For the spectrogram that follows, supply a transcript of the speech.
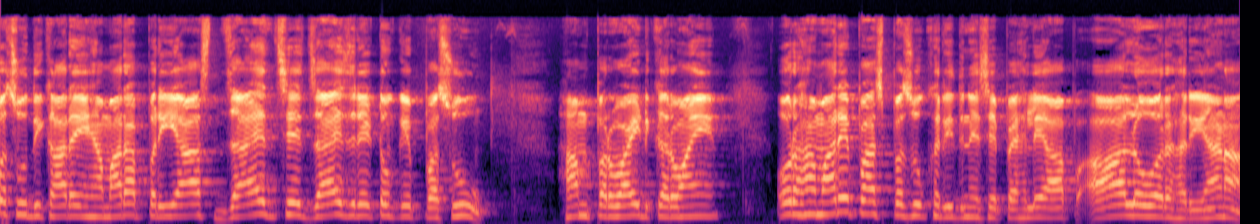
पशु दिखा रहे हैं। हमारा प्रयास जायज़ से जायज़ रेटों के पशु हम प्रोवाइड करवाएँ। और हमारे पास पशु खरीदने से पहले आप ऑल ओवर हरियाणा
